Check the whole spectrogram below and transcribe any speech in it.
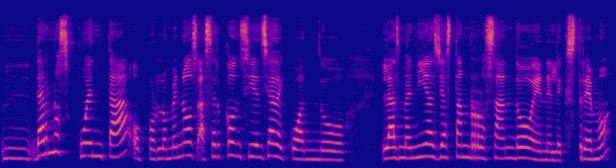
mm, darnos cuenta o por lo menos hacer conciencia de cuando las manías ya están rozando en el extremo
